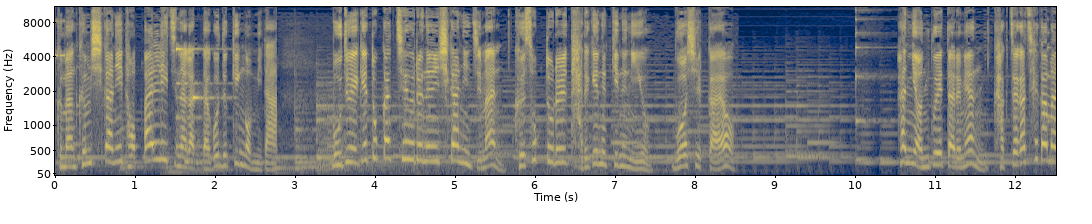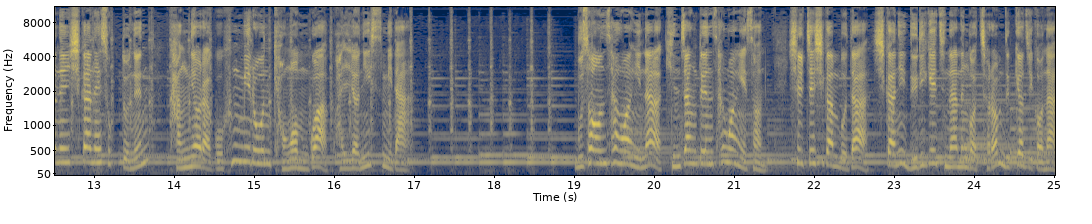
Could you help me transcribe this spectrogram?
그만큼 시간이 더 빨리 지나갔다고 느낀 겁니다. 모두에게 똑같이 흐르는 시간이지만 그 속도를 다르게 느끼는 이유 무엇일까요? 한 연구에 따르면 각자가 체감하는 시간의 속도는 강렬하고 흥미로운 경험과 관련이 있습니다. 무서운 상황이나 긴장된 상황에선 실제 시간보다 시간이 느리게 지나는 것처럼 느껴지거나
